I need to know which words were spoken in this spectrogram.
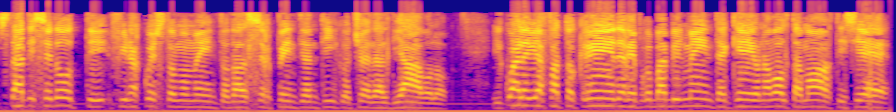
stati sedotti fino a questo momento dal serpente antico, cioè dal diavolo, il quale vi ha fatto credere probabilmente che una volta morti si è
